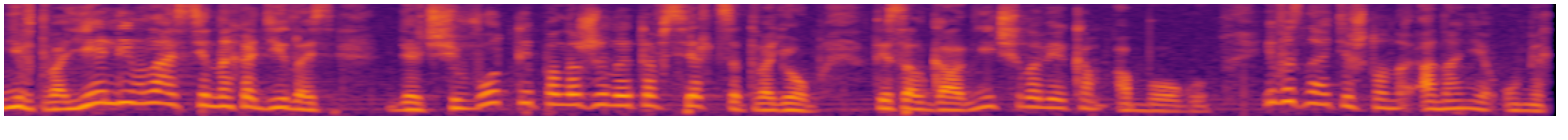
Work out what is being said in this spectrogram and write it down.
не в твоей ли власти находилась? Для чего ты положил это в сердце твоем? Ты солгал не человеком, а Богу. И вы знаете, что она не умер.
